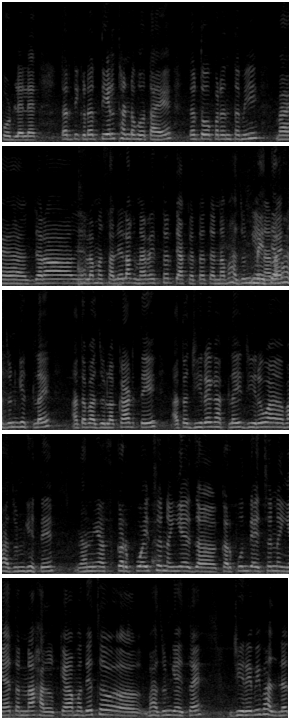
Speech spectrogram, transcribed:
फोडलेले आहेत. तर तिकडं तेल थंड होत आहे. तर तोपर्यंत मी जरा ह्याला मसाले लागणार आहेत तर त्याकरता त्यांना भाजून घेणार आहे. भाजून घेतलंय. आता बाजूला काढते. आता जिरे घातलंय जिरं वा भाजून घेते. आणि असं करपवायचं नाही आहे ज करपून द्यायचं नाही आहे त्यांना हलक्यामध्येच भाजून घ्यायचं आहे जिरे बी भाजल्यात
